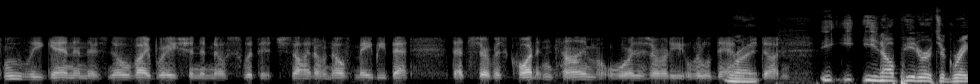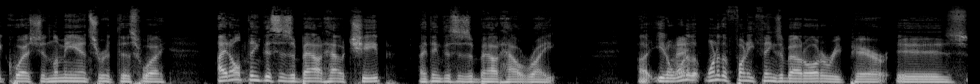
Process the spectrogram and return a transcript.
smoothly again, and there's no vibration and no slippage. So I don't know if maybe that that service caught it in time, or there's already a little damage Right. done. You know, Peter, it's a great question. Let me answer it this way. I don't think this is about how cheap. I think this is about how right. Uh, you know, one of the one of the funny things about auto repair is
